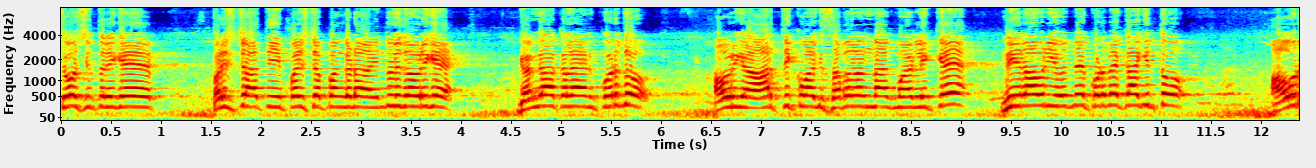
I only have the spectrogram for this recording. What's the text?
ಶೋಷಿತರಿಗೆ ಪರಿಶಾತಿ ಪರಿಷ್ಠ ಪಂಗಡ ಹಿಂದುಳಿದವರಿಗೆ ಗಂಗಾ ಕಲ್ಯಾಣ್ ಕೊರೆದು ಅವರಿಗೆ ಆರ್ಥಿಕವಾಗಿ ಸಬಲನ್ನಾಗಿ ಮಾಡಲಿಕ್ಕೆ ನೀರಾವರಿ ಯೋಜನೆ ಕೊಡಬೇಕಾಗಿತ್ತು. ಅವ್ರ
